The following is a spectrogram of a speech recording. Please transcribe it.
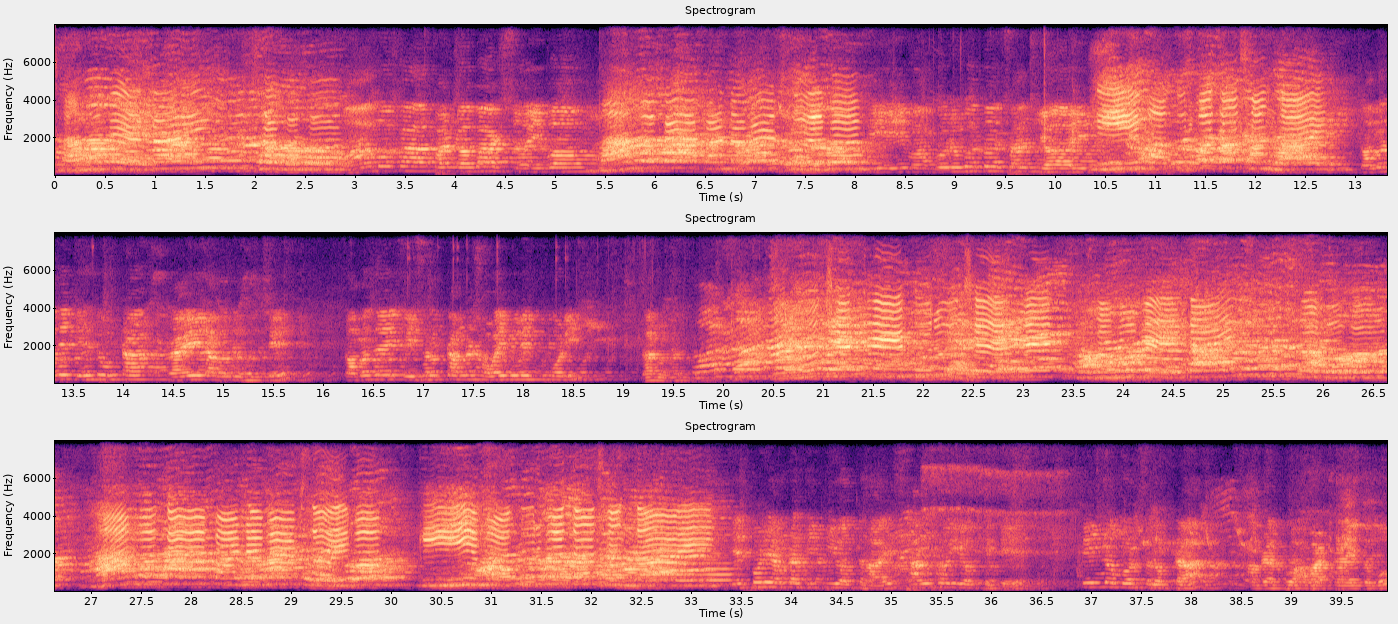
সমবেতায়ুৎসবঃ মামকা পাণ্ডবাশ্বৈব মামকা পাণ্ডবাশ্বৈব কিমকুর্বত সঞ্জয় কিম অপূর্বত সন্ধ্যায় তো আমাদের যেহেতু একটা রাইড আমাদের হচ্ছে, তো আমাদের এই শ্লোকটা আমরা সবাই মিলে একটু সন্ধ্যায় এরপরে আমরা দ্বিতীয় অধ্যায় সাংখ্য থেকে তিন নম্বর শ্লোকটা আমরা একটু আবার ট্রাই দেবো।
